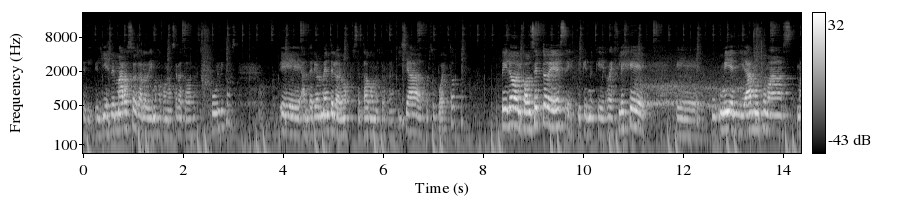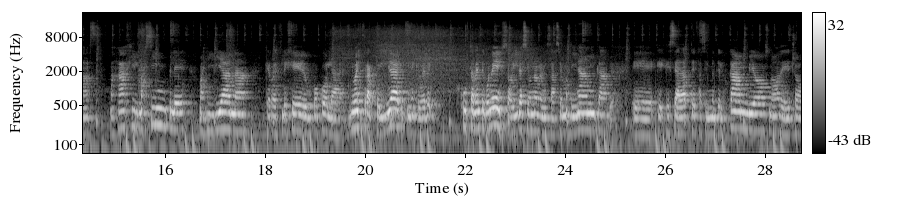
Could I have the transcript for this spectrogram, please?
el, el 10 de marzo ya lo dimos a conocer a todos nuestros públicos. Eh, anteriormente lo hemos presentado con nuestros franquiciados, por supuesto. Pero el concepto es este, que, refleje eh, una identidad mucho más, más, más ágil, más simple, más liviana, que refleje un poco la, nuestra actualidad, que tiene que ver justamente con eso, ir hacia una organización más dinámica, eh, que, que, se adapte fácilmente a los cambios. ¿no? De hecho,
